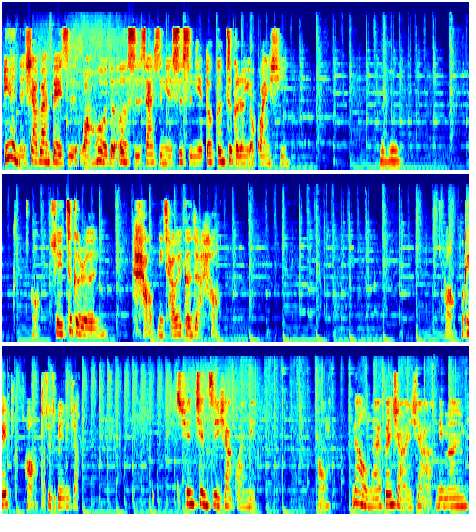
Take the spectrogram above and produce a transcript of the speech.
因为你的下半辈子、往后的二十三十年、四十年都跟这个人有关系。嗯哼，好，所以这个人好，你才会跟着好。好，OK，好，就这边就这样，先建置一下观念。好，那我们来分享一下你们。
